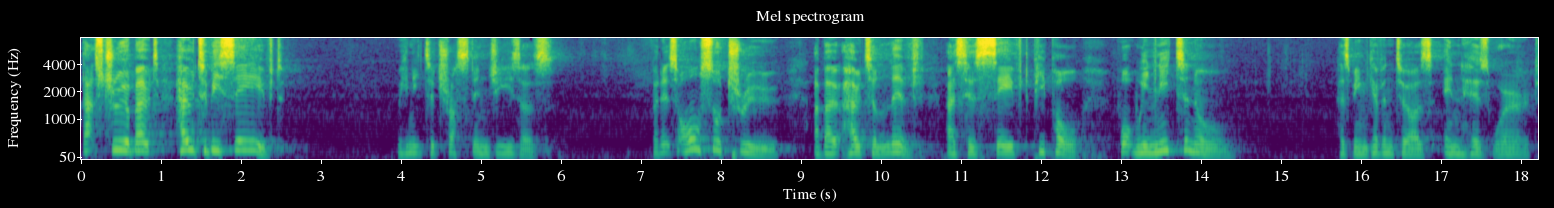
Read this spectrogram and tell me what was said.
That's true about how to be saved. We need to trust in Jesus. But it's also true about how to live as his saved people. What we need to know has been given to us in his word.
